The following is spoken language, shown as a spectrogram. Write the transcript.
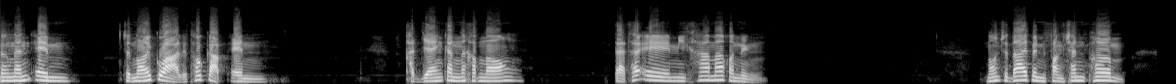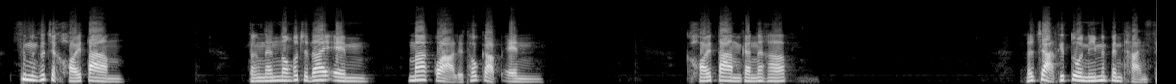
ดังนั้น m จะน้อยกว่าหรือเท่ากับ n ขัดแย้งกันนะครับน้อง แต่ถ้า a มีค่ามากกว่า 1 น้องจะได้เป็นฟังก์ชันเพิ่ม ซึ่งมันก็จะคอยตาม ดังนั้นน้องก็จะได้ m มากกว่าหรือเท่ากับ n คอยตามกันนะครับ และจากที่ตัวนี้มันเป็นฐาน 10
